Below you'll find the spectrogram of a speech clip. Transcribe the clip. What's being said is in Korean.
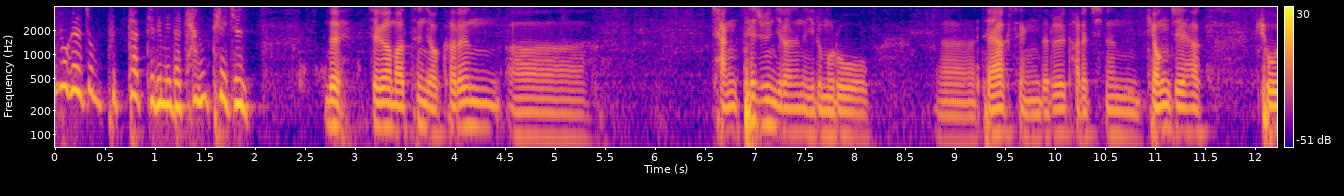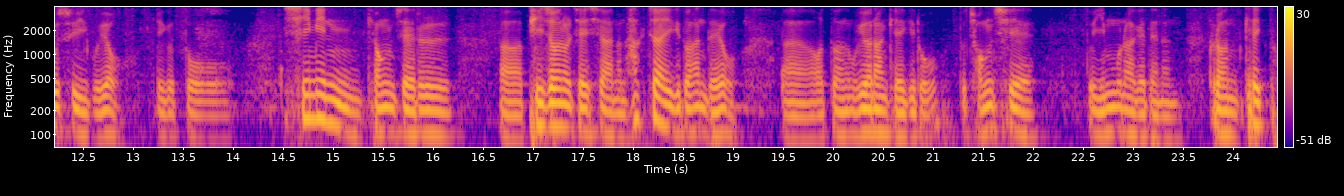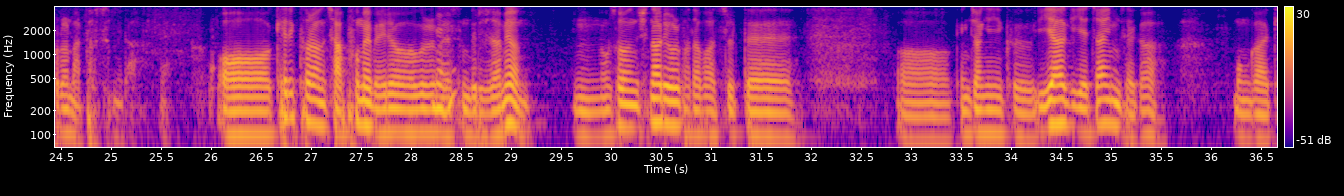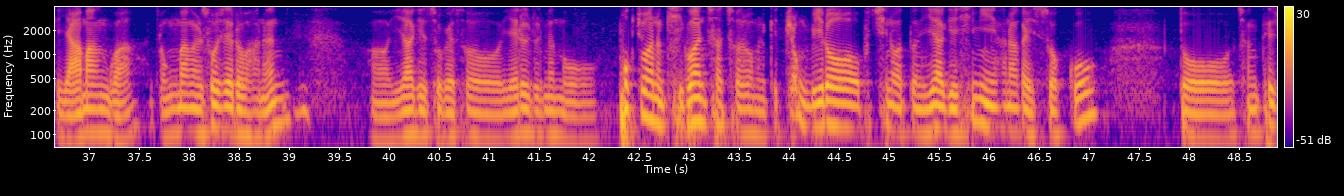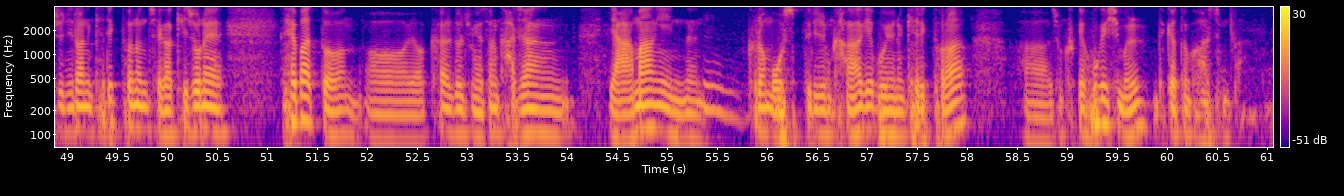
소개를 좀 부탁드립니다. 장태준. 네, 제가 맡은 역할은 어, 장태준이라는 이름으로 어, 대학생들을 가르치는 경제학 교수이고요. 그리고 또 시민 경제를 어, 비전을 제시하는 학자이기도 한데요. 어, 어떤 우연한 계기로 또 정치에 또 입문하게 되는 그런 캐릭터를 맡았습니다. 네. 어, 캐릭터랑 작품의 매력을 네. 말씀드리자면 음, 우선 시나리오를 받아봤을 때 어, 굉장히 그 이야기의 짜임새가 뭔가 이렇게 야망과 욕망을 소재로 하는 어, 이야기 속에서 예를 들면 뭐 폭주하는 기관차처럼 이렇게 쭉 밀어붙이는 어떤 이야기의 힘이 하나가 있었고 또 장태준이라는 캐릭터는 제가 기존에 해봤던 어, 역할들 중에서는 가장 야망이 있는 그런 모습들이 좀 강하게 보이는 캐릭터라 아, 좀 크게 호기심을 느꼈던 것 같습니다.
